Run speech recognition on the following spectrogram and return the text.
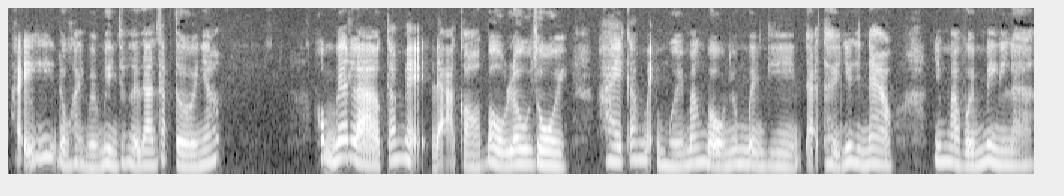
Hãy đồng hành với mình trong thời gian sắp tới nhé không biết là các mẹ đã có bầu lâu rồi hay các mẹ mới mang bầu như mình thì đã thấy như thế nào? Nhưng mà với mình là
